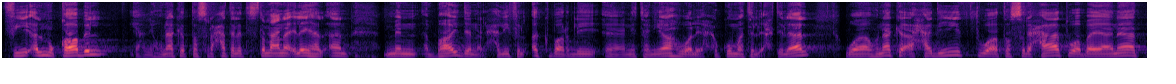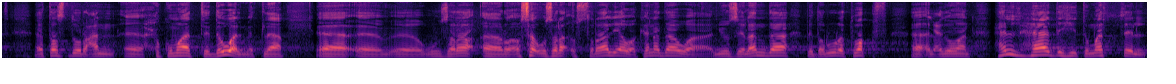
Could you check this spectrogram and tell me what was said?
في المقابل يعني هناك التصريحات التي استمعنا إليها الآن من بايدن الحليف الأكبر لنتنياهو ولحكومة الاحتلال وهناك أحاديث وتصريحات وبيانات تصدر عن حكومات دول مثل وزراء رؤساء وزراء أستراليا وكندا ونيوزيلندا بضرورة وقف العدوان، هل هذه تمثل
